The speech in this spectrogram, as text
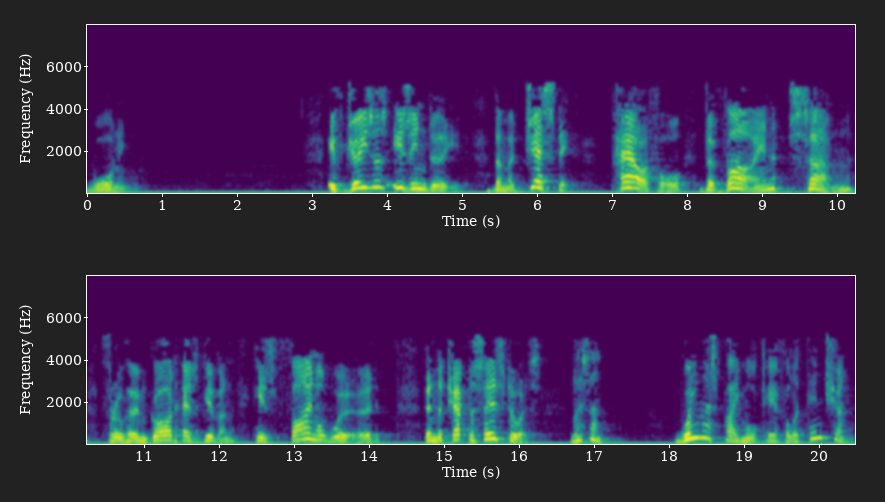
warning. If Jesus is indeed the majestic, powerful, divine Son through whom God has given his final word, then the chapter says to us, listen, we must pay more careful attention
